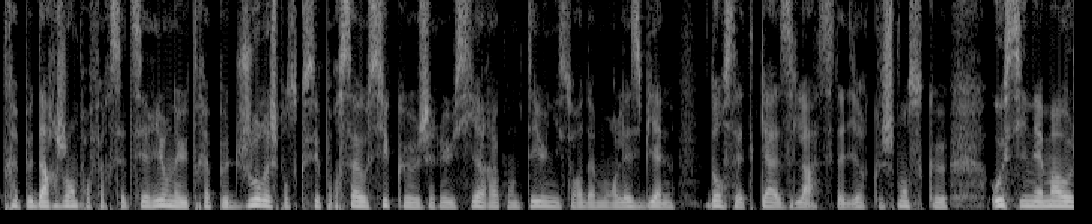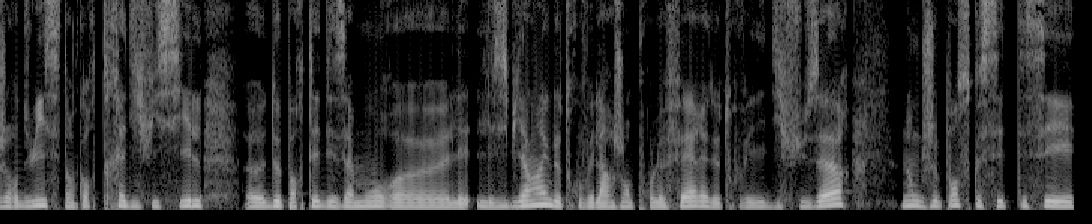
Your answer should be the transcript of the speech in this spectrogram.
très peu d'argent pour faire cette série, on a eu très peu de jours, et je pense que c'est pour ça aussi que j'ai réussi à raconter une histoire d'amour lesbienne dans cette case-là. C'est-à-dire que je pense que au cinéma aujourd'hui, c'est encore très difficile de porter des amours les- lesbiens et de trouver l'argent pour le faire et de trouver des diffuseurs. Donc je pense que c'est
